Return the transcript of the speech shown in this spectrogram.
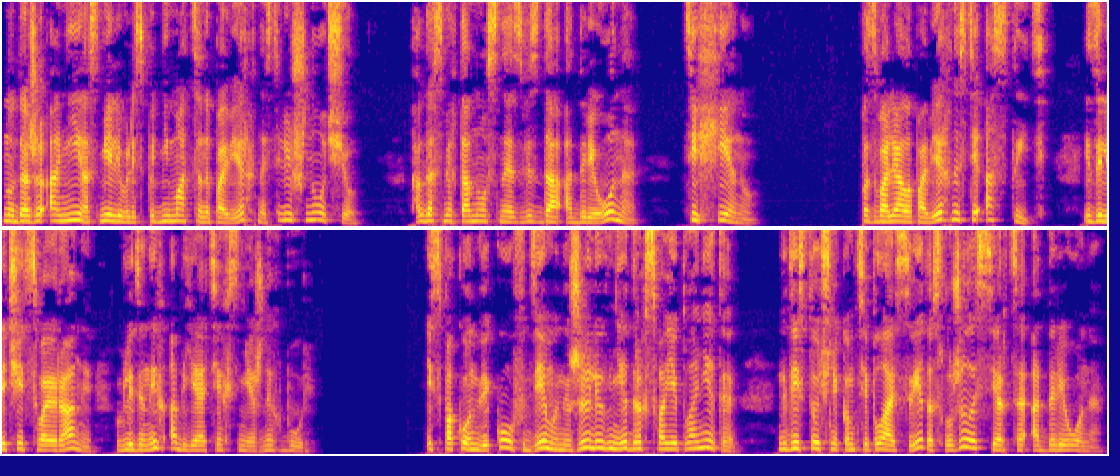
Но даже они осмеливались подниматься на поверхность лишь ночью, когда смертоносная звезда Адриона, Тихену, позволяла поверхности остыть и залечить свои раны в ледяных объятиях снежных бурь. Испокон веков демоны жили в недрах своей планеты – где источником тепла и света служило сердце Аддариона.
